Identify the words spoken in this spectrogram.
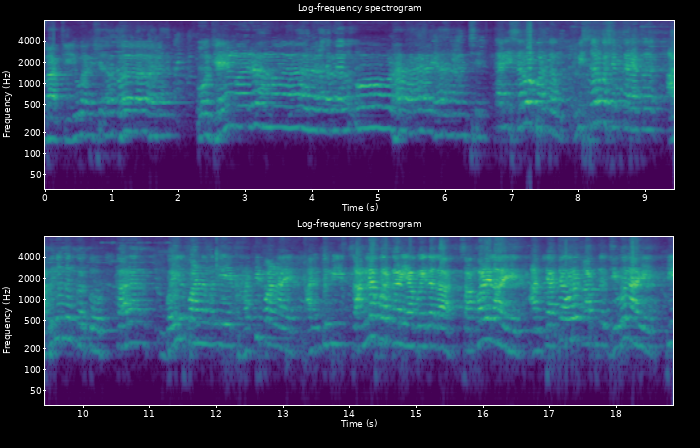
बाकी वर्षभर ओझे मर मर ओढायाचे. आणि सर्वप्रथम मी सर्व शेतकऱ्याचं अभिनंदन करतो. कारण बैल पाळणं एक हाती पाळणं आहे. आणि तुम्ही चांगल्या प्रकारे या बैलाला सांभाळलेला आहे. आणि त्याच्यावरच आपलं जीवन आहे. ही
